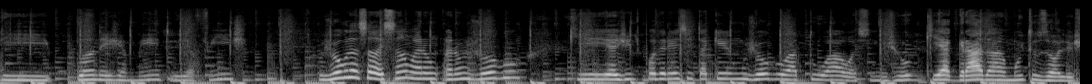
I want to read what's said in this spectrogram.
de planejamento e afins, o jogo da seleção era um, era um jogo que a gente poderia citar que é um jogo atual, assim, um jogo que agrada a muitos olhos.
